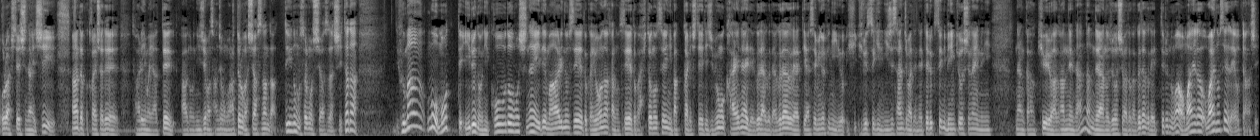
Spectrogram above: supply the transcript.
俺は否定しないし、あなたが会社でサラリーマンやって、あの20万30万もらってる方が幸せなんだっていうのもそれも幸せだし、ただ、不満を持っているのに行動もしないで周りのせいとか世の中のせいとか人のせいにばっかりしていて自分を変えないでぐだぐだぐだぐだやって休みの日に昼過ぎに2時3時まで寝てるくせに勉強しないのになんか給料上がんねえ何なんだよあの上司はとかぐだぐだ言ってるのはお前がお前のせいだよって話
